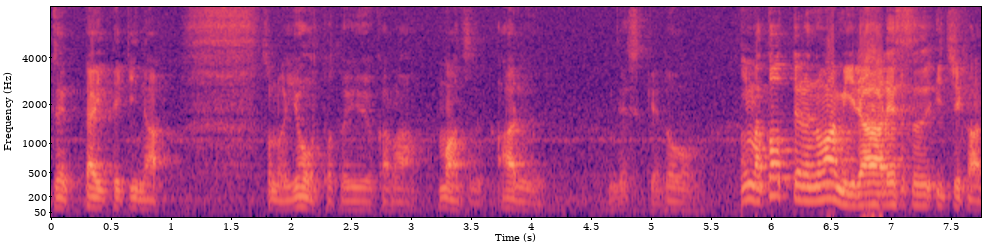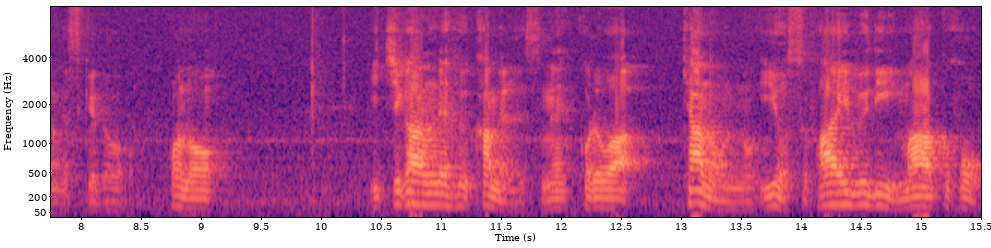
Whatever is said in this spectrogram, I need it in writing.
絶対的なその用途というかがまずあるんですけど今撮ってるのはミラーレス一眼ですけどこの一眼レフカメラですね。これはキヤノンの EOS5D Mark IV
